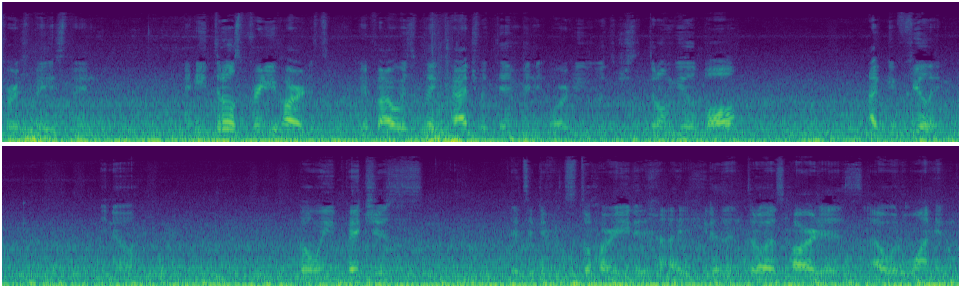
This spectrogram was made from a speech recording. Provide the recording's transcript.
first baseman, and he throws pretty hard. If I was to play catch with him, and or he was just throwing me the ball, I can feel it, know. But when he pitches, it's a different story. He doesn't throw as hard as I would want him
